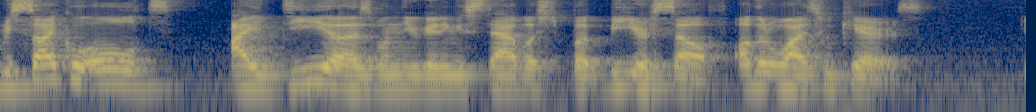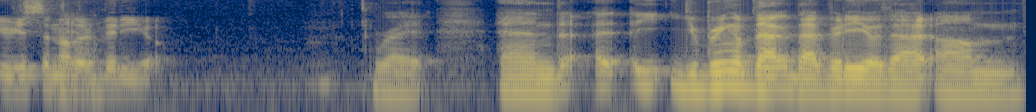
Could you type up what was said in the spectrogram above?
recycle old ideas when you're getting established, but be yourself. Otherwise, who cares? You're just another video. Right. And uh, you bring up that, that video that, um,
